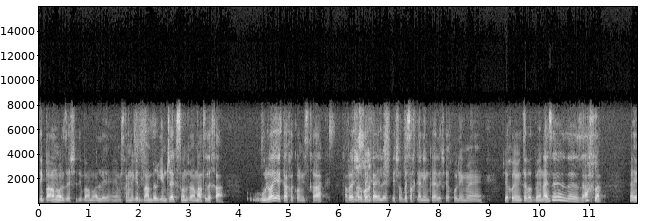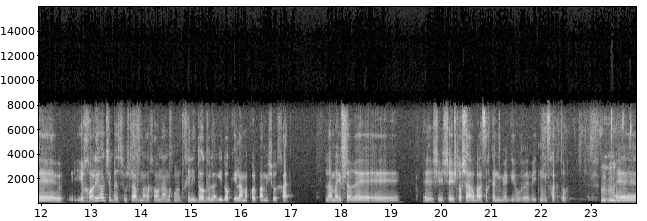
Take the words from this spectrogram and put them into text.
דיברנו על זה, שדיברנו על משחק נגד במברג עם ג'קסון, ואמרתי לך, הוא לא יהיה ככה כל משחק, אבל יש נכון. הרבה כאלה, יש הרבה שחקנים כאלה שיכולים, שיכולים להתעלות בעיניי, זה, זה, זה אחלה. יכול להיות שבאיזשהו שלב במהלך העונה אנחנו נתחיל לדאוג ולהגיד, אוקיי, למה כל פעם מישהו אחד? למה אי אפשר אה, אה, ששלושה ארבעה שחקנים יגיעו וייתנו משחק טוב. אה,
